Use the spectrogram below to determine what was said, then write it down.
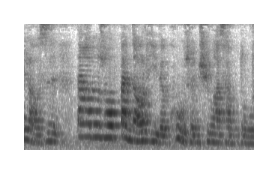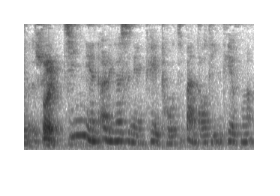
哎，老师，大家都说半导体的库存去化差不多了，所以今年二零二四年可以投资半导体 ETF 吗？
